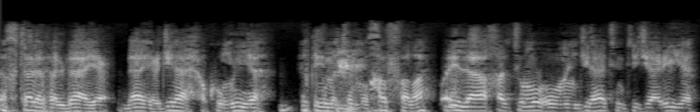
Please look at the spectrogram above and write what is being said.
اختلف البائع. بائع جهة حكومية. بقيمة مخفضة وإذا أخذتموه من جهة تجارية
